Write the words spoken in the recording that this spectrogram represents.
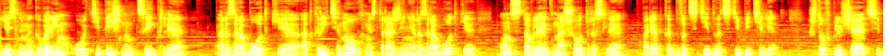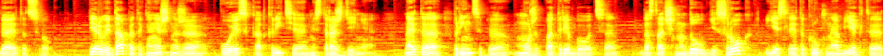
Если мы говорим о типичном цикле разработки, открытия новых месторождений разработки, он составляет в нашей отрасли порядка 20-25 лет. Что включает в себя этот срок? Первый этап это, конечно же, поиск открытия месторождения. На это, в принципе, может потребоваться достаточно долгий срок. Если это крупные объекты,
